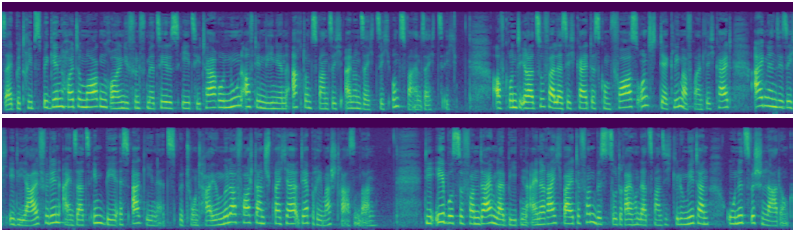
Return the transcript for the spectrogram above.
Seit Betriebsbeginn heute Morgen rollen die fünf Mercedes E-Citaro nun auf den Linien 28, 61 und 62. Aufgrund ihrer Zuverlässigkeit des Komforts und der Klimafreundlichkeit eignen sie sich ideal für den Einsatz im BSAG-Netz, betont Hajo Müller, Vorstandssprecher der Bremer Straßenbahn. Die E-Busse von Daimler bieten eine Reichweite von bis zu 320 Kilometern ohne Zwischenladung.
